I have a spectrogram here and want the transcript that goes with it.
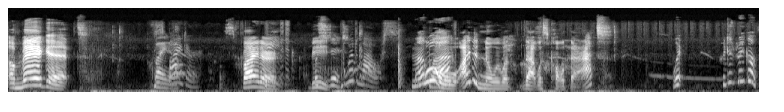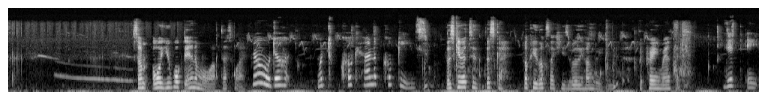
A maggot. Spider. Spider. Spider. Bee. this? Woodlouse. Mugwort. Whoa! I didn't know what that was called. That. What? Who just wake up? Some. Oh, you woke the animal up. That's why. No, the what cook kind of cookies? Let's give it to this guy. Look, he looks like he's really hungry. The praying mantis. Just ate.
